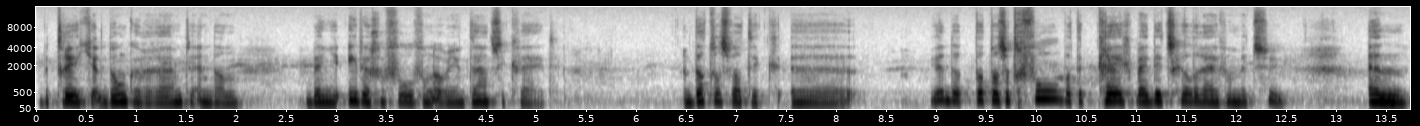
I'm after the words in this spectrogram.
betreed je een donkere ruimte en dan ben je ieder gevoel van oriëntatie kwijt. En dat was wat ik eh, ja, dat, dat was het gevoel wat ik kreeg bij dit schilderij van Metsu. En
